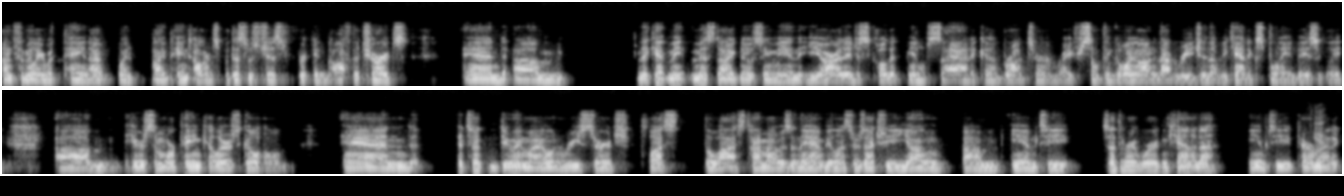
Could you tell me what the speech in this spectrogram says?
unfamiliar with pain. I have quite high pain tolerance, but this was just freaking off the charts. And um, they kept me, misdiagnosing me in the ER. They just called it, you know, sciatica, broad term, right, for something going on in that region that we can't explain. Basically, um, here's some more painkillers. Go home. And it took doing my own research. Plus, the last time I was in the ambulance, there's actually a young um, EMT. Is that the right word in Canada? EMT, paramedic,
